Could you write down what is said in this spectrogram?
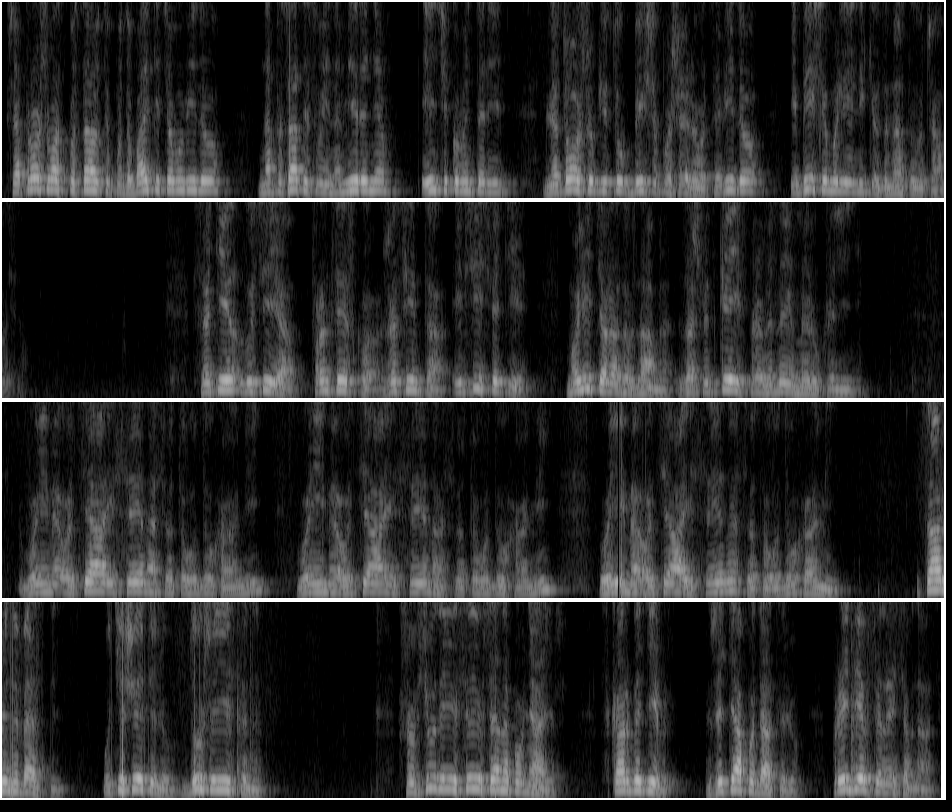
Ще прошу вас поставити вподобайки цьому відео, написати свої намірення, інші коментарі, для того, щоб YouTube більше поширював це відео і більше молільників до нас долучалося. Святі Лусія, Франциско, Жасінта і всі святі, моліться разом з нами за швидкий і справедливий мир Україні. Во ім'я Отця і Сина Святого Духа Амінь. Во ім'я Отця і Сина Святого Духа Амінь. Во ім'я Отця і Сина Святого Духа Амінь. Царю Небесний, утішителю, душі істини, що всюди єси і все наповняєш, скарби дібр, життя подателю, прийди вселися в нас,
